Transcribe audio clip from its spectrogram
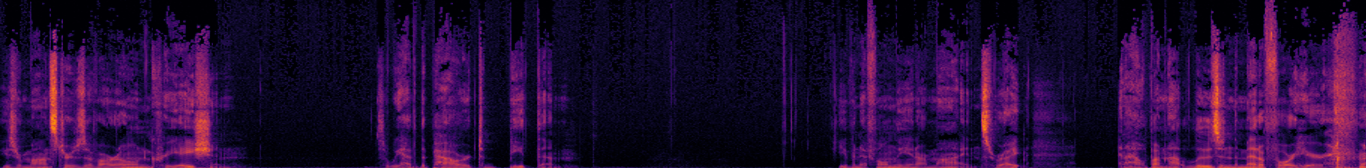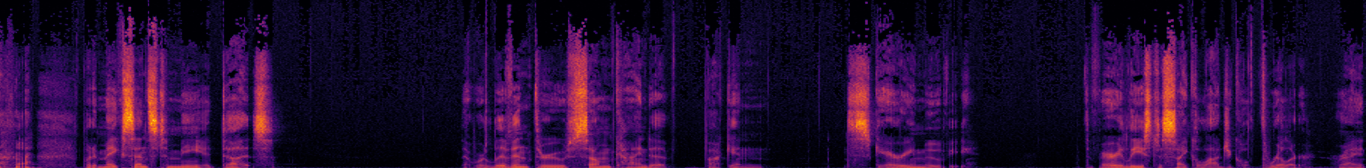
These are monsters of our own creation. So we have the power to beat them. Even if only in our minds, right? And I hope I'm not losing the metaphor here. but it makes sense to me. It does. That we're living through some kind of fucking scary movie. At the very least, a psychological thriller, right?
